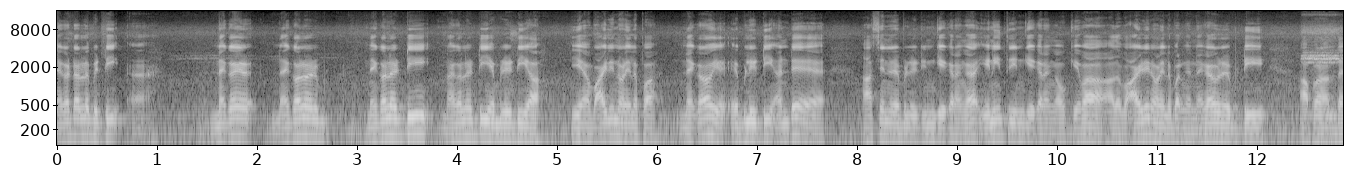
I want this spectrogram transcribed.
நெகட்டாலபிட்டி நெக நெகல நெகலட்டி நெகலட்டி எபிலிட்டியா ஏன் வாயிலின் நுழையலப்பா? நெகோ எபிலிட்டி அண்டு அசைன் எபிலிட்டின்னு கேட்குறாங்க எனி த்ரீன்னு கேட்குறாங்க ஓகேவா அதை வாயிலே நுழையில பாருங்கள் நெகோ எபிலிட்டி அப்புறம் அந்த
